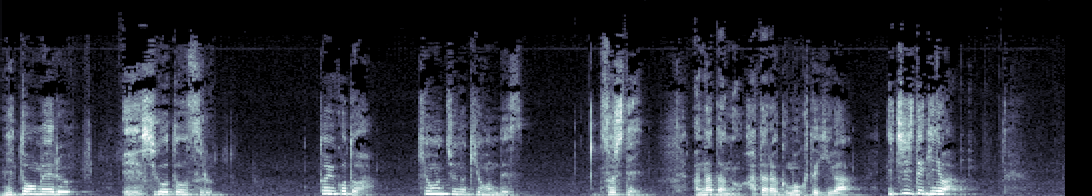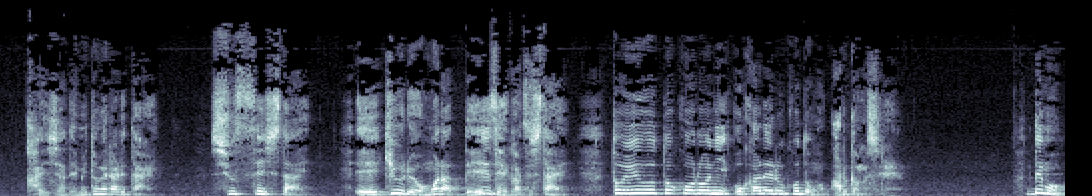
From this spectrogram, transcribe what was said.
認めるええ仕事をする。ということは基本中の基本です。そしてあなたの働く目的が一時的には会社で認められたい。出世したい。ええ給料をもらってええ生活したい。というところに置かれることもあるかもしれん。でも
